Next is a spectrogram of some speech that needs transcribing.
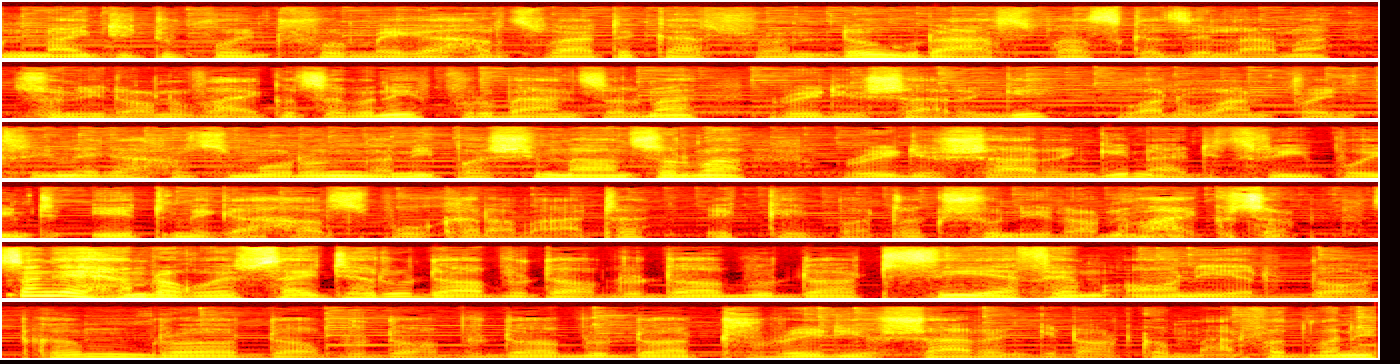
ninety two point four mega हर्चबाट काठमाडौँ र आसपासका जिल्लामा सुनिरहनु भएको छ भने पूर्वाञ्चलमा radio Sarangi one one point three megahertz Morang अनि पश्चिमाञ्चलमा radio Sarangi ninety three point eight megahertz पोखराबाट एकैपटक सुनिरहनु भएको छ। सँगै हाम्रो वेबसाइटहरू W W W dot CFM on air dot com र W W W dot radio Sarangi dot com मार्फत पनि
